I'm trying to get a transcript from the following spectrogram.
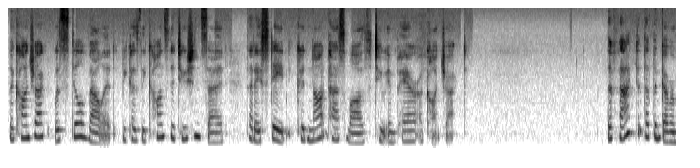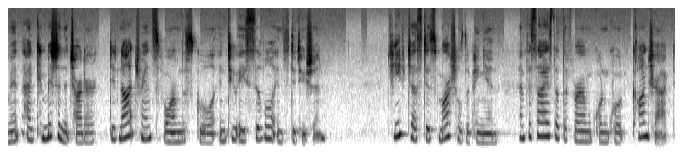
the contract was still valid because the Constitution said that a state could not pass laws to impair a contract. The fact that the government had commissioned the charter did not transform the school into a civil institution. Chief Justice Marshall's opinion emphasized that the firm quote unquote contract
